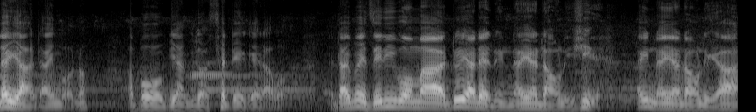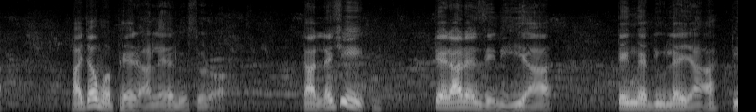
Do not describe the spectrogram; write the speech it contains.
လက်ရအတိုင်းပေါ့နော်အပေါ်ပြန်ပြီးတော့ဆက်တည်ခဲ့တာပေါ့ဒါပေမဲ့ဇေဒီပေါ်မှာတွေ့ရတဲ့ဒီနိုင်ရန်တောင်တွေရှိတယ်အဲ့ဒီနိုင်ရန်တောင်တွေကဘာကြောင့်မဖယ်တာလဲလို့ဆိုတော့ဒါလက်ရှိတည်ထားတဲ့ဇေဒီကြီးကတိမ်မဲ့ပြူလက်ရဒီ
